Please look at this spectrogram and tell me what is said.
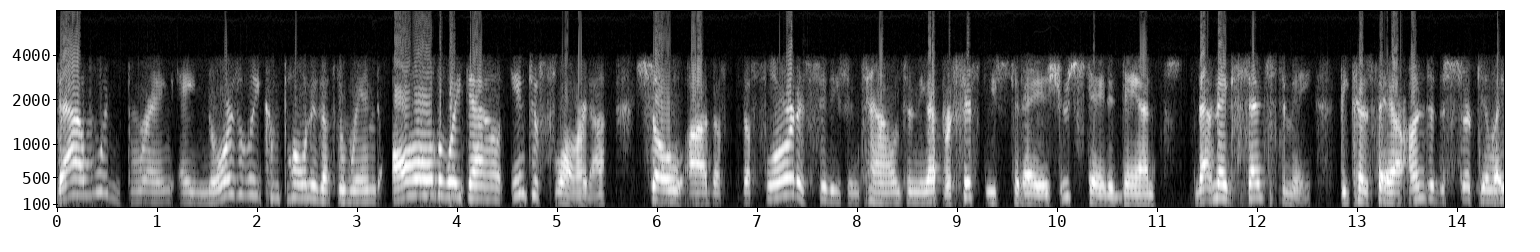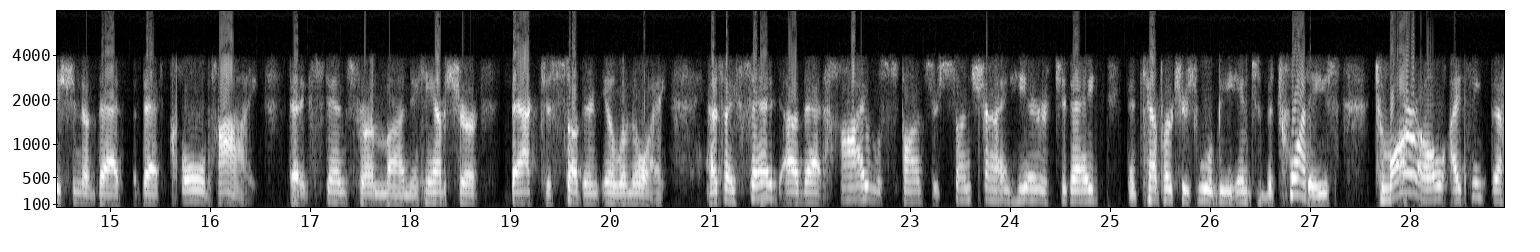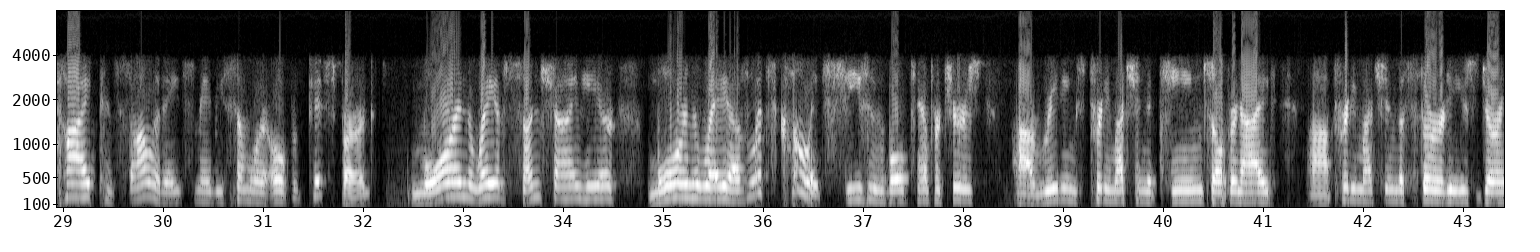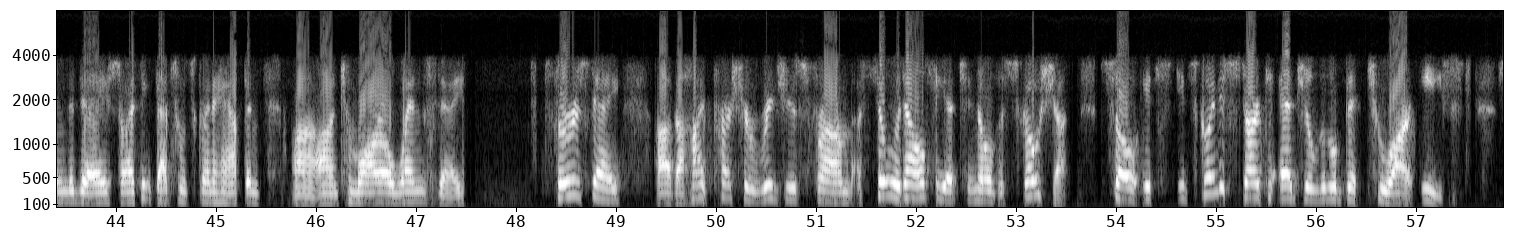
that would bring a northerly component of the wind all the way down into Florida. So uh, the the Florida cities and towns in the upper 50s today, as you stated, Dan, that makes sense to me because they are under the circulation of that that cold high that extends from uh, New Hampshire back to southern Illinois. As I said, uh, that high will sponsor sunshine here today, and temperatures will be into the 20s. Tomorrow, I think the high consolidates maybe somewhere over Pittsburgh, more in the way of sunshine here, more in the way of, let's call it seasonable temperatures, uh, readings pretty much in the teens overnight. Uh, pretty much in the 30s during the day. So I think that's what's going to happen uh, on tomorrow, Wednesday. Thursday, uh, the high pressure ridges from Philadelphia to Nova Scotia. So it's it's going to start to edge a little bit to our east.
